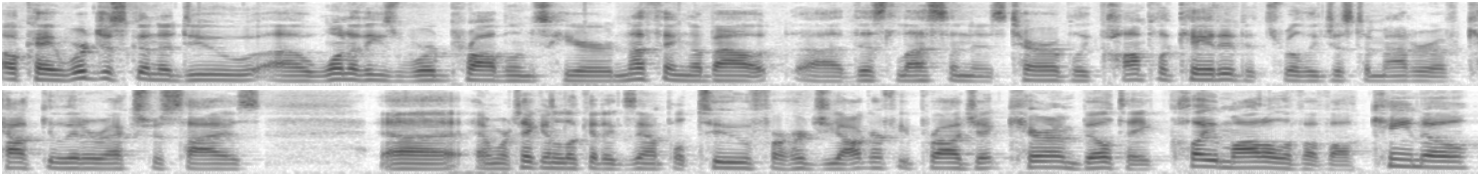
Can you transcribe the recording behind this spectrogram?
Okay, we're just going to do uh, one of these word problems here. Nothing about uh, this lesson is terribly complicated. It's really just a matter of calculator exercise. Uh, and we're taking a look at example two for her geography project. Karen built a clay model of a volcano,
